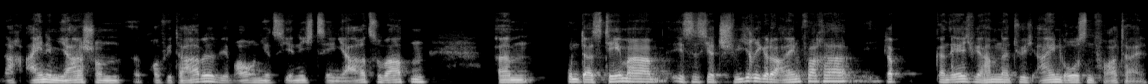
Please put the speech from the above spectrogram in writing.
nach einem Jahr schon äh, profitabel. Wir brauchen jetzt hier nicht zehn Jahre zu warten. Ähm, und das Thema, ist es jetzt schwieriger oder einfacher? Ich glaube, ganz ehrlich, wir haben natürlich einen großen Vorteil.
